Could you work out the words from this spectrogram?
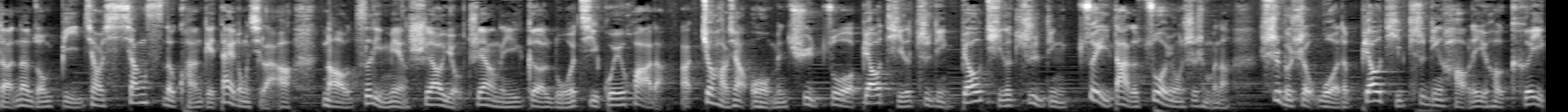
的那种比较相似的款给带动起来啊？脑子里面是要有这样的一个逻辑规划的啊，就好像我们去做标题的制定，标题的制定最大的作用是什么呢？是不是我的标题制定好了以后，可以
